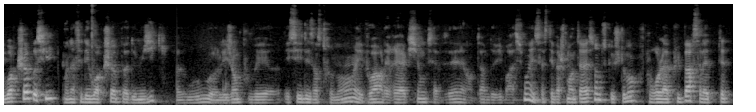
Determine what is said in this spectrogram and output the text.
workshops aussi. On a fait des workshops de musique euh, où les gens pouvaient essayer des instruments et voir les réactions que ça faisait en termes de vibration. Et ça, c'était vachement intéressant parce que justement, pour la plupart, ça va être peut-être,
